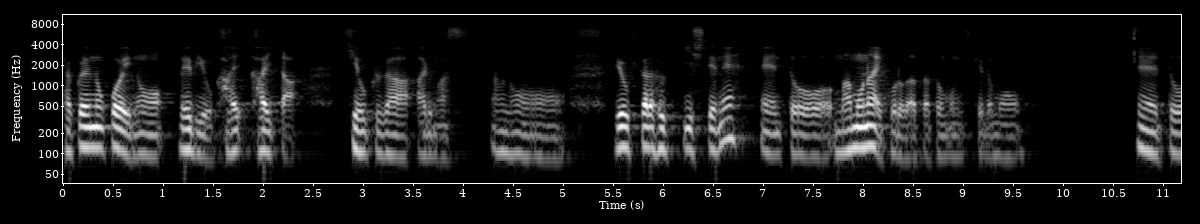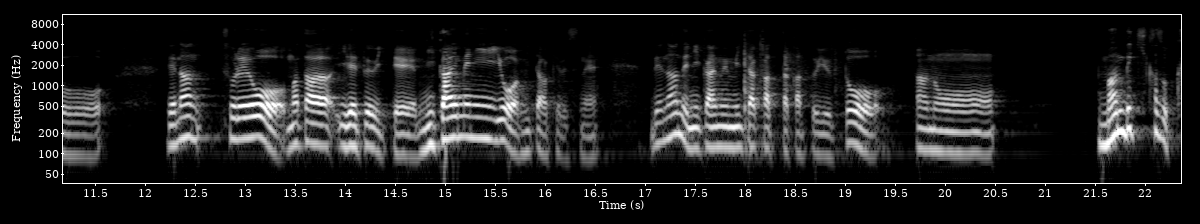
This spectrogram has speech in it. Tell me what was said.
100円の恋のレビューを書いた記憶があります。あの、病気から復帰してね、えっと、間もない頃だったと思うんですけども、えっと、で、なん、それをまた入れておいて、2回目に要は見たわけですね。で、なんで2回目見たかったかというと、あの、万引き家族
